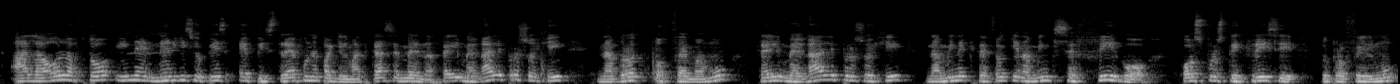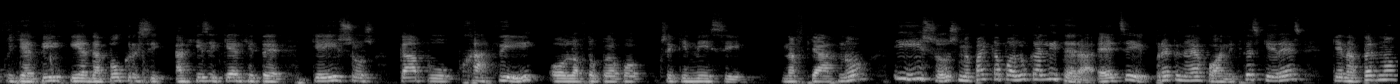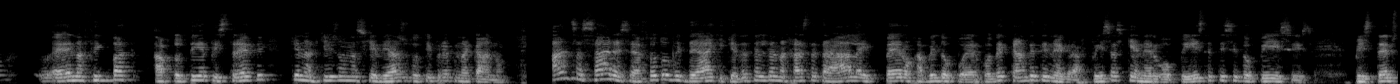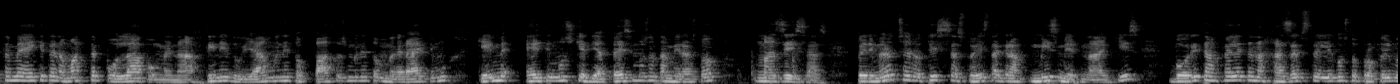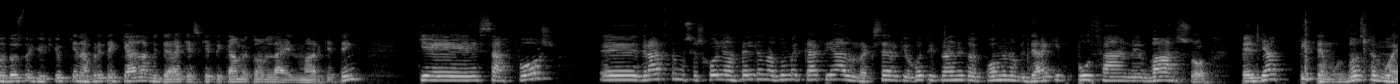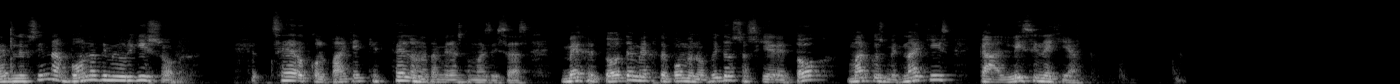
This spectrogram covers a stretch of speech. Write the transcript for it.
αλλά όλο αυτό είναι ενέργειες οι οποίες επιστρέφουν επαγγελματικά σε μένα. Θέλει μεγάλη προσοχή να βρω το θέμα μου, θέλει μεγάλη προσοχή να μην εκτεθώ και να μην ξεφύγω ως προς τη χρήση του προφίλ μου, γιατί η ανταπόκριση αρχίζει και έρχεται και ίσως κάπου χαθεί όλο αυτό που έχω ξεκινήσει να φτιάχνω ή ίσως με πάει κάπου αλλού καλύτερα, έτσι. Πρέπει να έχω ανοιχτές κεραίες και να παίρνω ένα feedback από το τι επιστρέφει και να αρχίζω να σχεδιάζω το τι πρέπει να κάνω. Αν σας άρεσε αυτό το βιντεάκι και δεν θέλετε να χάσετε τα άλλα υπέροχα βίντεο που έρχονται, κάντε την εγγραφή σας και ενεργοποιήστε τις ειδοποιήσεις. Πιστέψτε με, έχετε να μάθετε πολλά από μένα. Αυτή είναι η δουλειά μου, είναι το πάθος μου, είναι το μεράκι μου και είμαι έτοιμος και διαθέσιμος να τα μοιραστώ μαζί σας. Περιμένω τις ερωτήσεις σας στο Instagram Miss Μπορείτε αν θέλετε να χαζέψετε λίγο στο προφίλ μου εδώ στο YouTube και να βρείτε και άλλα βιντεάκια σχετικά με το online marketing. Και σαφώς ε, γράψτε μου σε σχόλια αν θέλετε να δούμε κάτι άλλο, να ξέρω κι εγώ τι θα είναι το επόμενο βιντεάκι που θα ανεβάσω. Παιδιά, πείτε μου, δώστε μου έμπνευση να μπω να δημιουργήσω. Ξέρω κολπάκια και θέλω να τα μοιραστώ μαζί σας. Μέχρι τότε, μέχρι το επόμενο βίντεο, σας χαιρετώ. Μάρκος Μυρνάκης, καλή συνέχεια.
